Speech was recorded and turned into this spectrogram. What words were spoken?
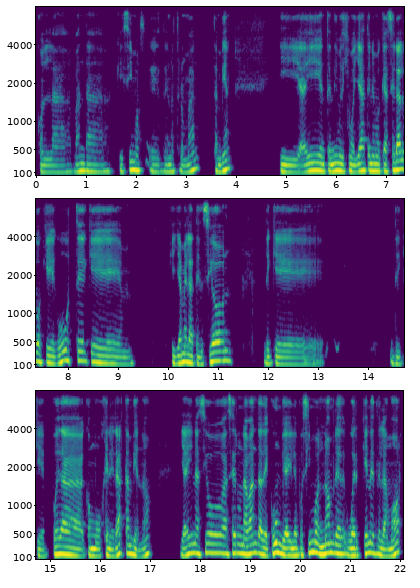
con la banda que hicimos eh, de nuestro hermano también, y ahí entendimos, dijimos, ya tenemos que hacer algo que guste, que, que llame la atención, de que de que pueda como generar también, ¿no? Y ahí nació hacer una banda de cumbia y le pusimos el nombre de Huerquenes del Amor,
